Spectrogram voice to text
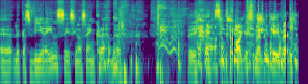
eh, lyckats vira in sig i sina sängkläder. Det är så tragiskt, men det är väldigt...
